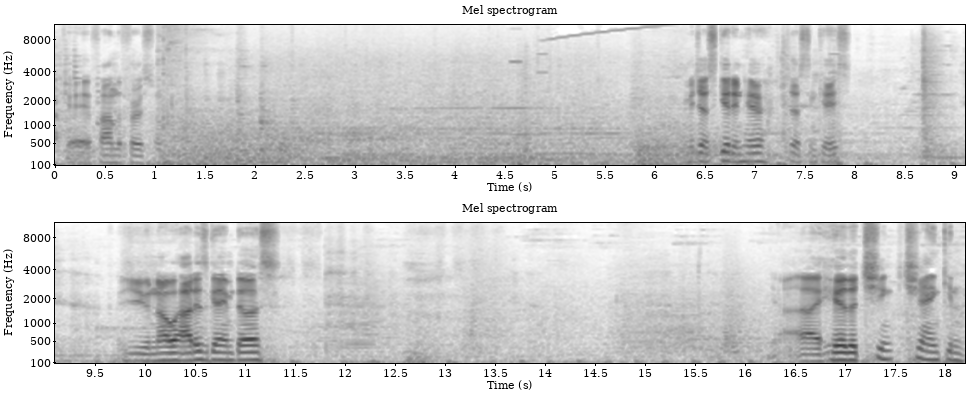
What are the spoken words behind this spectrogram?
Okay, I found the first one. Let me just get in here, just in case. You know how this game does. Yeah, I hear the chink chanking.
